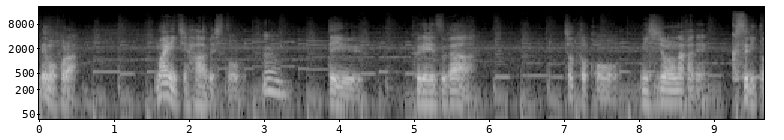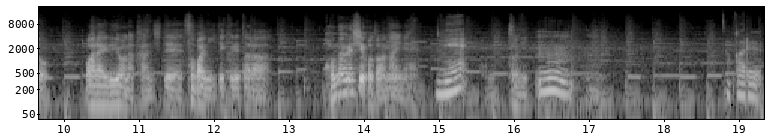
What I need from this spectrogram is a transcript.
でもほら毎日ハーベストうん。っていうフレーズがちょっとこう日常の中で薬と笑えるような感じでそばにいてくれたらこんな嬉しいことはないね。ね。本当に、うん。わかる。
